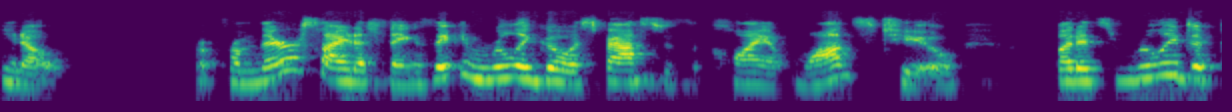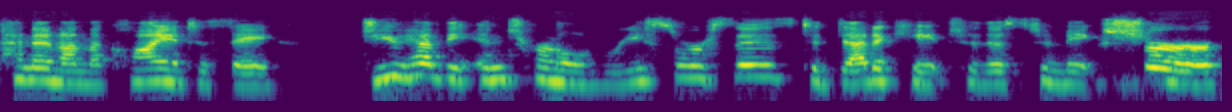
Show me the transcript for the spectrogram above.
you know, from their side of things, they can really go as fast as the client wants to, but it's really dependent on the client to say, do you have the internal resources to dedicate to this to make sure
